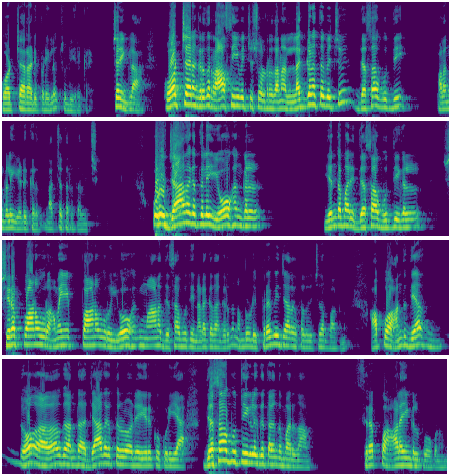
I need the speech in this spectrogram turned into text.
கோச்சார அடிப்படையில் சொல்லியிருக்கிறேன். சரிங்களா? கோச்சாரங்கிறது ராசியை வச்சு சொல்கிறது ஆனால் லக்னத்தை வச்சு தசா புத்தி பலன்களை எடுக்கிறது. நட்சத்திரத்தை வச்சு. ஒரு ஜாதகத்தில் யோகங்கள் எந்த மாதிரி தசா புத்திகள் சிறப்பான ஒரு அமைப்பான ஒரு யோகமான புத்தி நடக்குதாங்கிறது நம்மளுடைய பிறவி ஜாதகத்தில் வச்சு தான் பார்க்கணும். அப்போது அந்த தே அதாவது அந்த ஜாதகத்திலோட இருக்கக்கூடிய புத்திகளுக்கு தகுந்த மாதிரி தான் சிறப்பு ஆலயங்கள் போகணும்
